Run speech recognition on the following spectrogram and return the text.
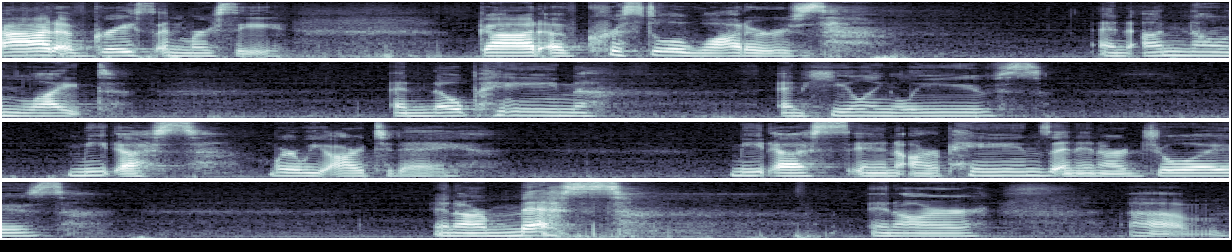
God of grace and mercy, God of crystal waters and unknown light and no pain and healing leaves. Meet us where we are today. Meet us in our pains and in our joys, in our mess, in our um,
